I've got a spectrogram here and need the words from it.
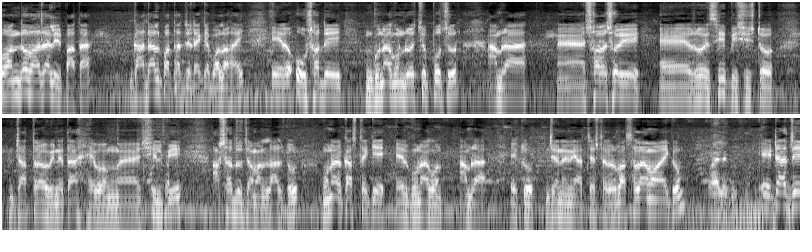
গন্ধভাজালির পাতা গাদাল পাতা যেটাকে বলা হয় এর ঔষধে গুণাগুণ রয়েছে প্রচুর। আমরা সরাসরি রয়েছি বিশিষ্ট যাত্রা অভিনেতা এবং শিল্পী আসাদুজ্জামান লালটু। ওনার কাছ থেকে এর গুণাগুণ আমরা একটু জেনে নেওয়ার চেষ্টা করব। আসসালামু আলাইকুম। এটা যে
